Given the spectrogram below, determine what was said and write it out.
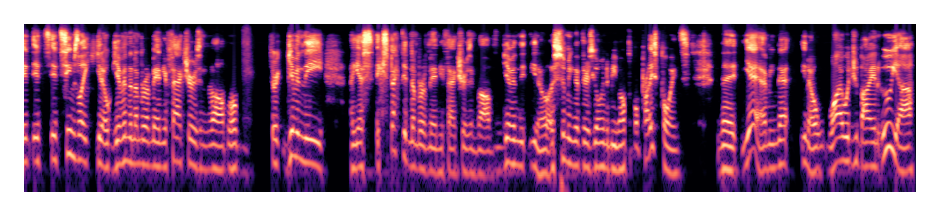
it, it, it seems like you know, given the number of manufacturers involved, well, or given the I guess expected number of manufacturers involved, given the you know assuming that there's going to be multiple price points, that yeah, I mean that you know why would you buy an Ouya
